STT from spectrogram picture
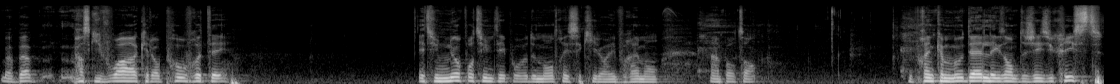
bah, bah, parce qu'ils voient que leur pauvreté est une opportunité pour eux de montrer ce qui leur est vraiment important. Ils prennent comme modèle l'exemple de Jésus-Christ,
